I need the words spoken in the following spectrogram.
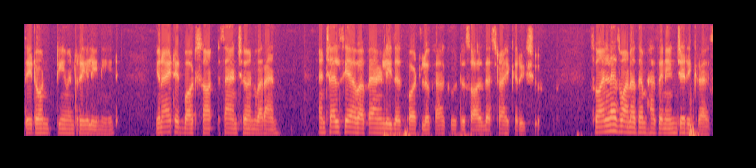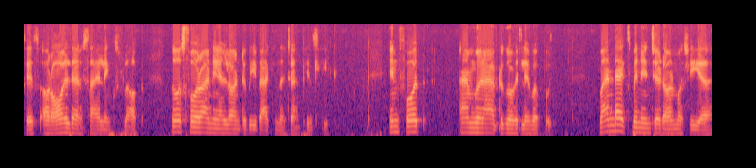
they don't even really need. United bought Sancho and Varane, and Chelsea have apparently just bought Lukaku to solve their striker issue. So unless one of them has an injury crisis or all their signings flop, those four are nailed on to be back in the Champions League. In fourth, I'm gonna have to go with Liverpool. Van Dijk's been injured almost a year,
